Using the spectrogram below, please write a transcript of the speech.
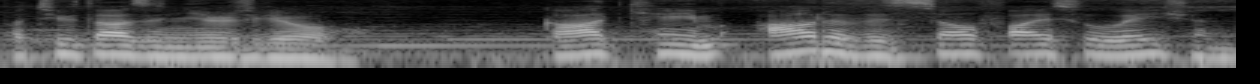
But 2,000 years ago, God came out of his self isolation.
